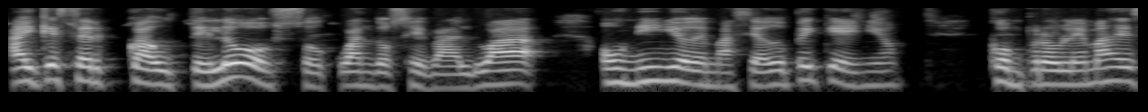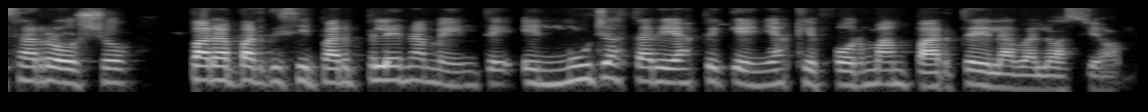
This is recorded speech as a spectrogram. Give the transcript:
hay que ser cauteloso cuando se evalúa a un niño demasiado pequeño con problemas de desarrollo para participar plenamente en muchas tareas pequeñas que forman parte de la evaluación.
